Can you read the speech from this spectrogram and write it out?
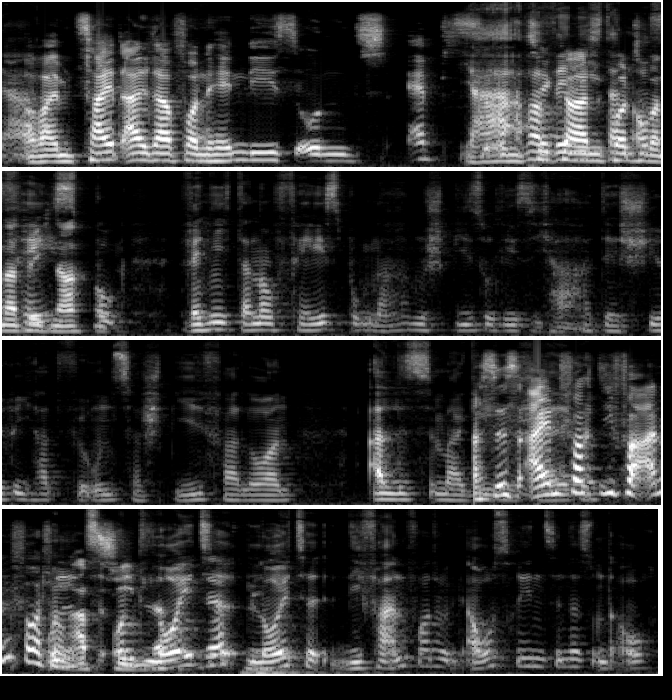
ja, aber im Zeitalter von Handys und Apps ja, und Tickern konnte man natürlich Facebook, nachgucken. wenn ich dann auf Facebook nach dem Spiel so lese, ja, der Schiri hat für uns das Spiel verloren, alles immer Das ist einfach die Verantwortung und, abschieben. und Leute, Leute, die Verantwortung, Ausreden sind das und auch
